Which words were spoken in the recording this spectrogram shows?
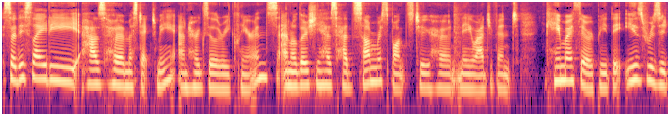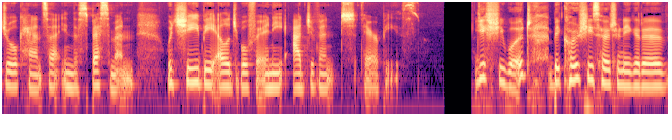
So, this lady has her mastectomy and her axillary clearance, and although she has had some response to her neoadjuvant chemotherapy, there is residual cancer in the specimen. Would she be eligible for any adjuvant therapies? Yes, she would. Because she's HER2 negative,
